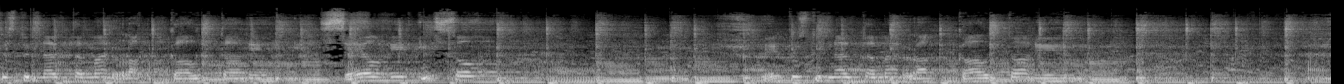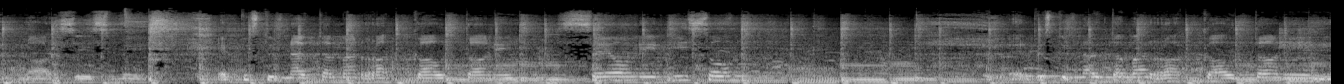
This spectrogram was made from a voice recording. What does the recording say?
pysty näyttämään rakkauttani, se on niin iso. En pysty näyttämään rakkauttani. Narsismi. En pysty näyttämään rakkauttani, se on niin iso. En pysty näyttämään rakkauttani.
